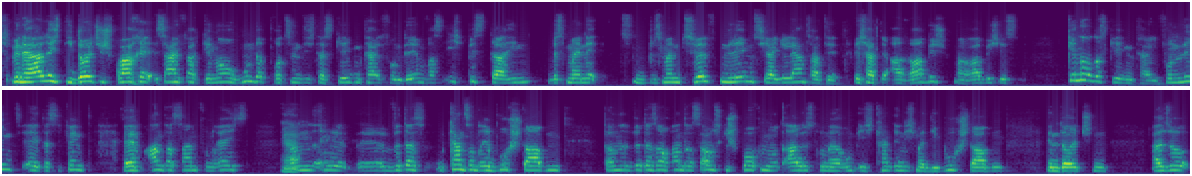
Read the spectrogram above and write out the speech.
Ich bin ehrlich, die deutsche Sprache ist einfach genau hundertprozentig das Gegenteil von dem, was ich bis dahin, bis, meine, bis meinem zwölften Lebensjahr gelernt hatte. Ich hatte Arabisch, Arabisch ist genau das Gegenteil. Von links, äh, das fängt ähm, anders an, von rechts, ja. dann äh, äh wird das ganz andere Buchstaben, dann wird das auch anders ausgesprochen und alles drumherum. Ich kannte nicht mal die Buchstaben im Deutschen. Also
